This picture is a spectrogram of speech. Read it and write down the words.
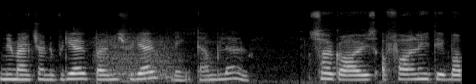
new man channel video, bonus video, link down below. So, guys, I finally did my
